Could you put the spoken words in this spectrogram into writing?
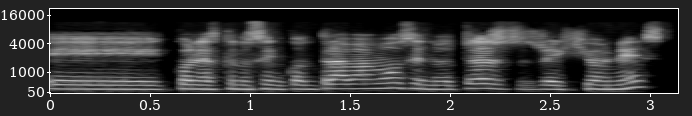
eh, con las que nos encontrábamos en otras regiones.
